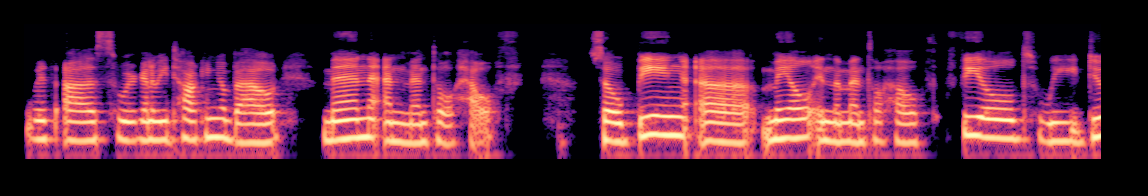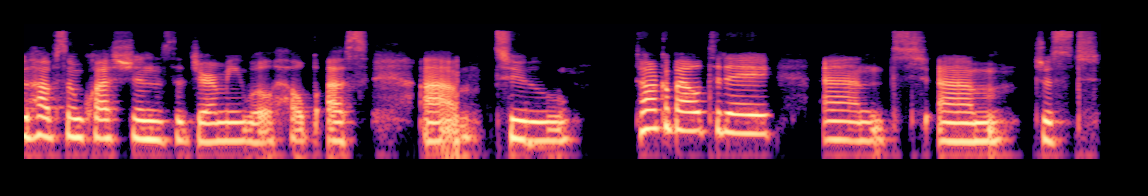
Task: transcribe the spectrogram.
with us. We're going to be talking about men and mental health. So, being a male in the mental health field, we do have some questions that Jeremy will help us um, to talk about today. And um, just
